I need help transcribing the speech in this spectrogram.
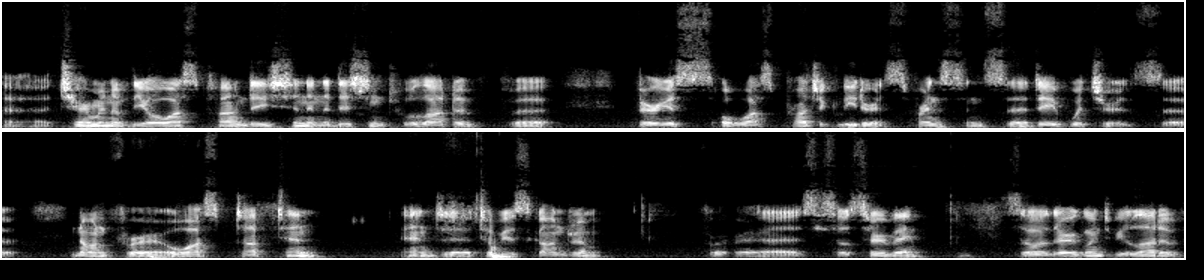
uh chairman of the OWASP Foundation, in addition to a lot of uh, various OWASP project leaders. For instance, uh, Dave Wichers is known for OWASP Top 10, and Tobias Gondrom for CISO Survey. So there are going to be a lot of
